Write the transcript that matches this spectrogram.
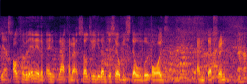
Yes. Ultimately, with any of the, any, that kind of surgery he done to himself, he still look odd and different. Uh-huh.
